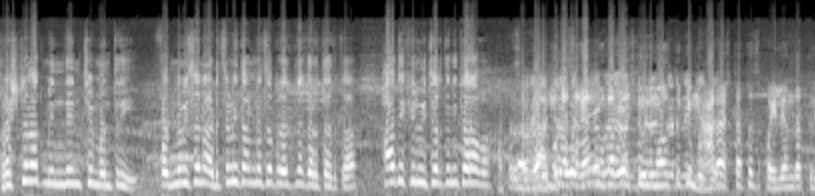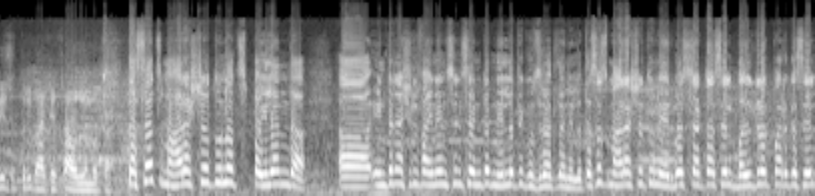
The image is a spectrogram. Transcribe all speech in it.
भ्रष्टनाथ मिंदेंचे मंत्री फडणवीसांना अडचणीत आणण्याचा प्रयत्न करतात का? हा देखील विचार त्यांनी करावा. आता सगळ्यात मोठा सगळ्यात मोठा प्रश्न निर्माण होतो की महाराष्ट्रातच पहिल्यांदा त्रिसूत्री भाषेचा अवलंब तसंच महाराष्ट्रातूनच पहिल्यांदा इंटरनॅशनल फायनान्सिंग सेंटर नेलं ते गुजरातला नेलं. तसंच महाराष्ट्रातून एअरबस टाटा असेल बलड्रग पार्क असेल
